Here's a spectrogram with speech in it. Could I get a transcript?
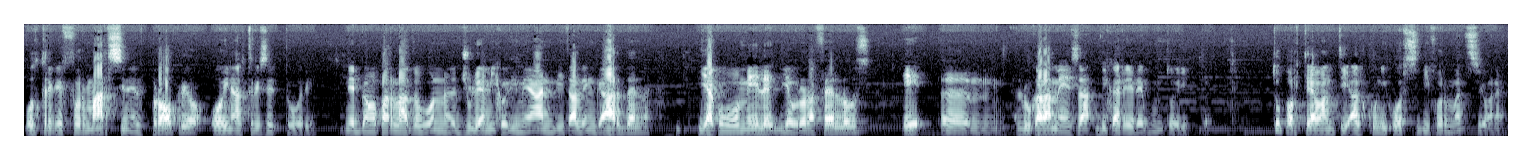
oltre che formarsi nel proprio o in altri settori. Ne abbiamo parlato con Giulia Amico di Meani di Talent Garden, Jacopo Mele di Aurora Fellows e ehm, Luca Lamesa di Carriere.it. Tu porti avanti alcuni corsi di formazione.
